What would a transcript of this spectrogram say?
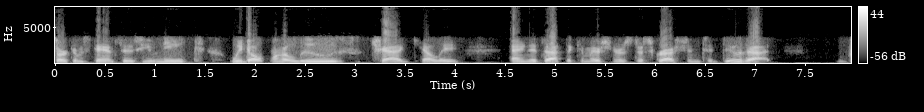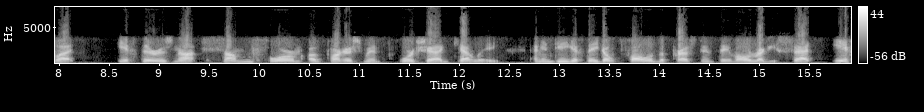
circumstance is unique. We don't want to lose Chad Kelly. And it's at the commissioner's discretion to do that. But if there is not some form of punishment for Chad Kelly, and indeed if they don't follow the precedent they've already set, if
